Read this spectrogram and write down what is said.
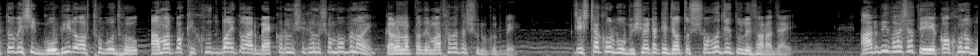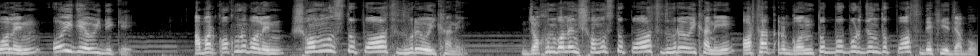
এত বেশি গভীর অর্থবোধক আমার পক্ষে খুদবায় তো আর ব্যাকরণ শেখানো সম্ভব নয়, কারণ আপনাদের মাথা ব্যথা শুরু করবে। চেষ্টা করব বিষয়টাকে যত সহজে তুলে ধরা যায়। আরবি ভাষাতে কখনো বলেন, ওই যে ওই দিকে আবার কখনো বলেন, সমস্ত পথ ধরে ওইখানে। যখন বলেন, সমস্ত পথ ধরে ওইখানে, অর্থাৎ আর গন্তব্য পর্যন্ত পথ দেখিয়ে যাব।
